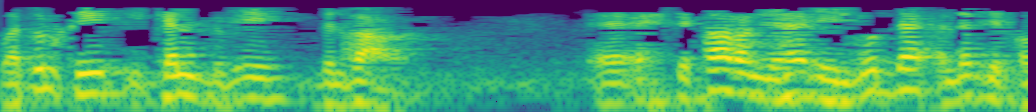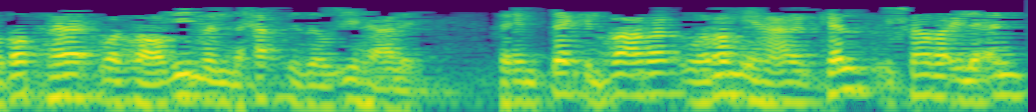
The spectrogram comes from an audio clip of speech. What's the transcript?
وتلقي الكلب بإيه؟ بالبعرة. آه، احتقارا لهذه المدة التي قضتها وتعظيما لحق زوجها عليه. فامساك البعرة ورميها على الكلب إشارة إلى أن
